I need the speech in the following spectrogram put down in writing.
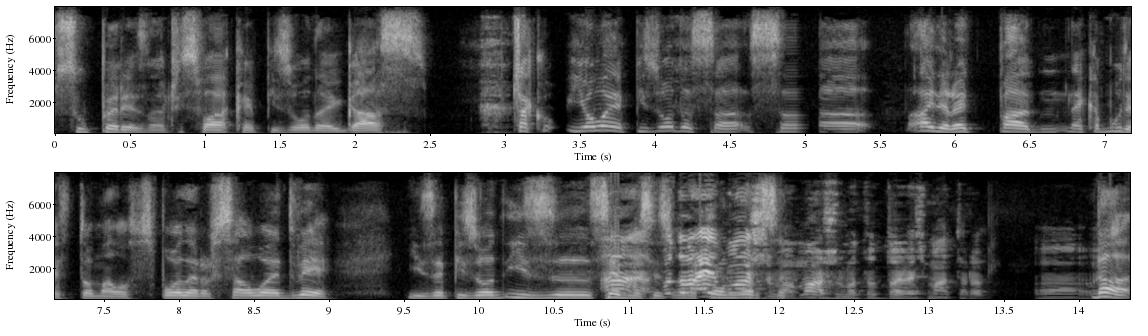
super je, znači svaka epizoda je gas. Čak i ova epizoda sa, sa ajde, red, pa neka bude to malo spoiler sa ove dve iz epizod iz uh, sedme A, sezone pa Clone Warsa. možemo, možemo, to, to je već matoro. O, Da,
